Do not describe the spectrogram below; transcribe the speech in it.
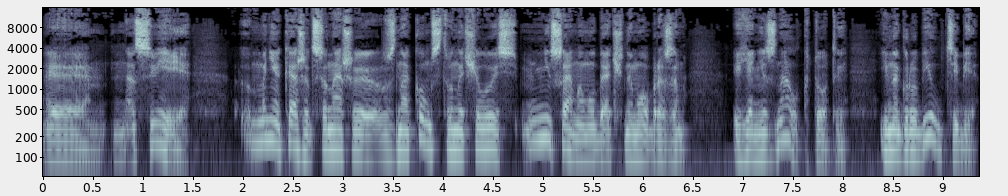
«Э, Свея, мне кажется, наше знакомство началось не самым удачным образом», я не знал, кто ты, и нагрубил тебе».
